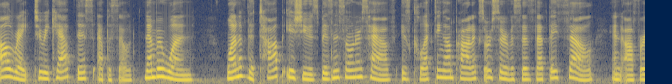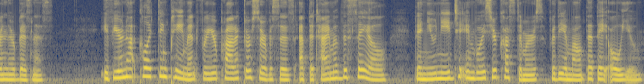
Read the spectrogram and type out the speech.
All right, to recap this episode. Number one, one of the top issues business owners have is collecting on products or services that they sell and offer in their business. If you're not collecting payment for your product or services at the time of the sale, then you need to invoice your customers for the amount that they owe you.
